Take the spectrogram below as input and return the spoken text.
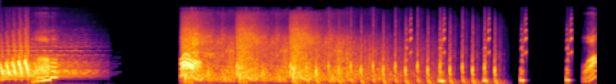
Huh? What?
